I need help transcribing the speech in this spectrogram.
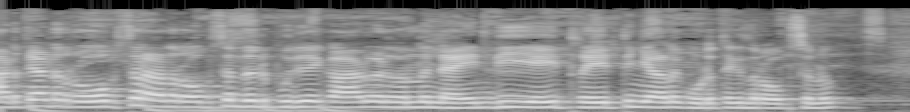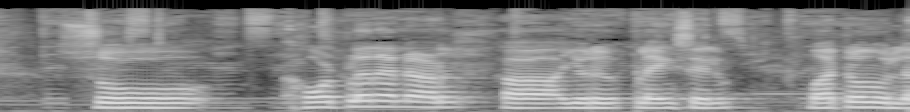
അടുത്തായിട്ട് റോബ്സൺ ആണ്. റോബ്സന്റെ ഒരു പുതിയ കാർഡ് വരുന്നത് നയന്റി എയ്റ്റ് റേറ്റിംഗ് ആണ് കൊടുത്തിരിക്കുന്നത് റോബ്സണും സോ ഹോൾ പ്ലെയർ തന്നെയാണ് ഈ ഒരു പ്ലേയിങ് സ്റ്റൈലും മാറ്റമൊന്നുമില്ല.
